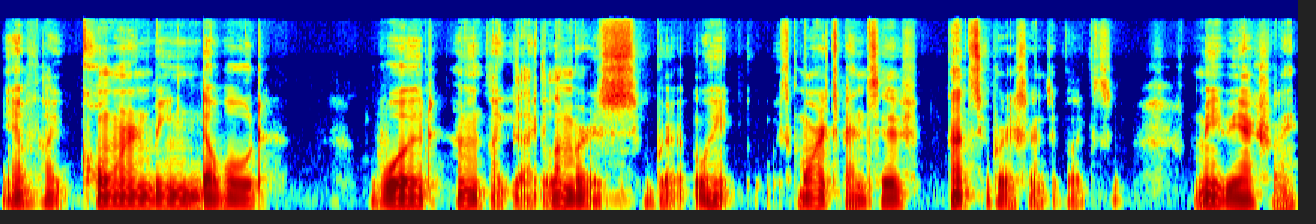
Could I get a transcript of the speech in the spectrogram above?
You have like corn being doubled, wood. I mean, like like lumber is super. Wait, it's more expensive. Not super expensive, like maybe actually,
